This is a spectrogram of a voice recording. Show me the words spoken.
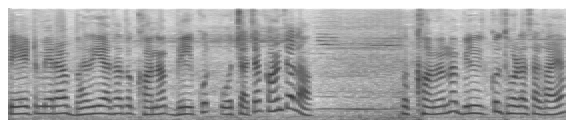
पेट मेरा भर गया था तो खाना बिल्कुल वो चाचा कहाँ चला? तो खाना ना बिल्कुल थोड़ा सा खाया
